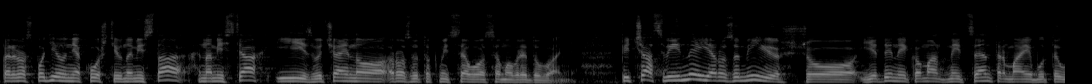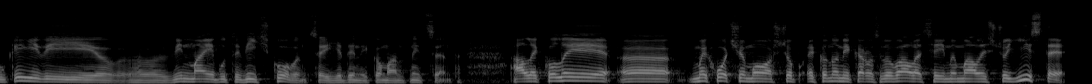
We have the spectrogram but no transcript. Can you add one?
перерозподілення коштів на містах на місцях і, звичайно, розвиток місцевого самоврядування. Під час війни я розумію, що єдиний командний центр має бути у Києві. е, Він має бути військовим. Цей єдиний командний центр. Але коли е, ми хочемо, щоб економіка розвивалася і ми мали що їсти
